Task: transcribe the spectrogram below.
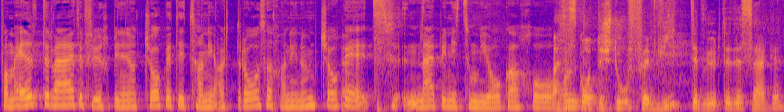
vom Älterwerden. Früher bin ich noch joggen, jetzt habe ich Arthrose, kann ich nicht mehr joggen. Jetzt, dann bin ich zum Yoga gekommen. Also es geht eine Stufe weiter, würde ich sagen.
